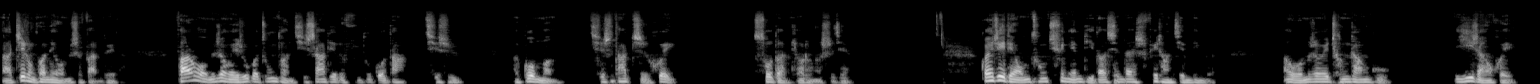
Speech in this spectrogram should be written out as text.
啊，这种观点我们是反对的。反而我们认为，如果中短期杀跌的幅度过大，其实啊过猛，其实它只会缩短调整的时间。关于这一点，我们从去年底到现在是非常坚定的。啊，我们认为成长股。依然会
